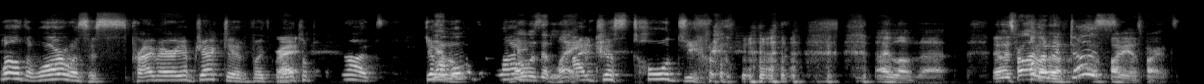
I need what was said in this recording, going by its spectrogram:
well, the war was his primary objective with Right. multiple fronts. Yeah, Yeah, what was it like? what was it like I just told you. I love that. It was probably Although one of the does- funniest parts.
